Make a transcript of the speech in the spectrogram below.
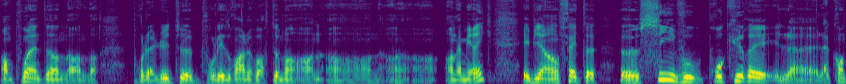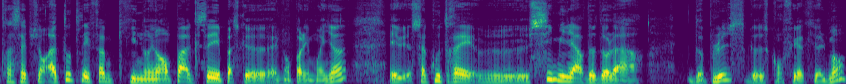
en pointe dans- pour la lutte pour les droits à l'avortement en, Amérique, eh bien, en fait, euh, si vous procurez la, contraception à toutes les femmes qui n'y ont pas accès parce qu'elles n'ont pas les moyens, et ça coûterait euh, 6 milliards de dollars de plus que ce qu'on fait actuellement,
